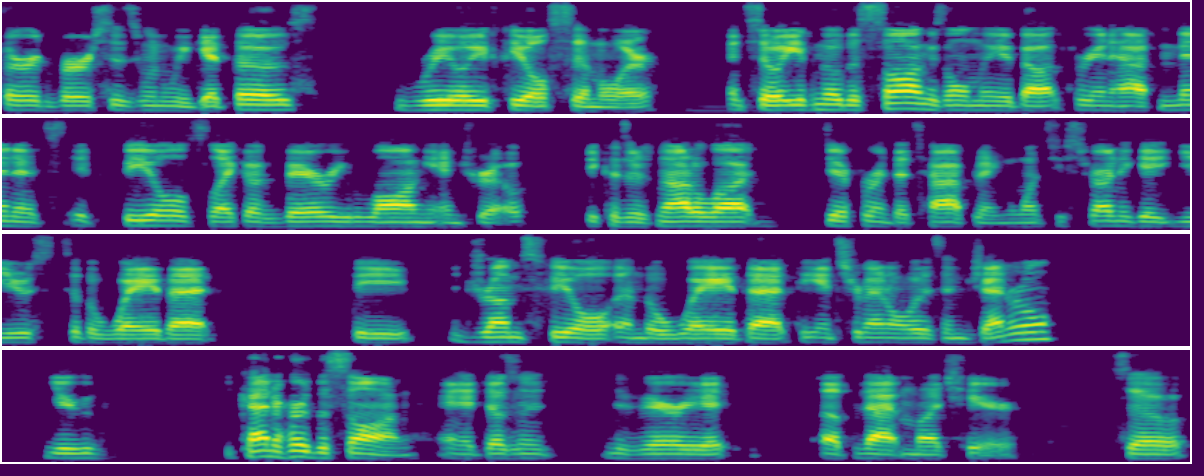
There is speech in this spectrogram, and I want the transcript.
third verses, when we get those, really feel similar. And so, even though the song is only about three and a half minutes, it feels like a very long intro because there's not a lot different that's happening. Once you start to get used to the way that the drums feel and the way that the instrumental is in general, you you kind of heard the song and it doesn't vary it up that much here. So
